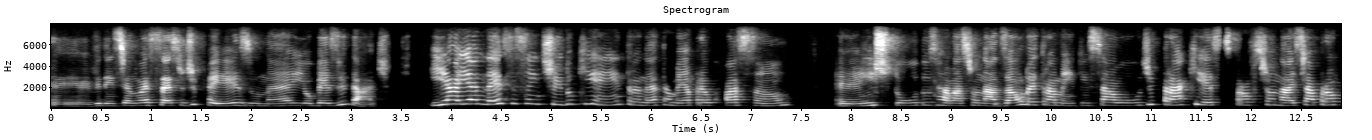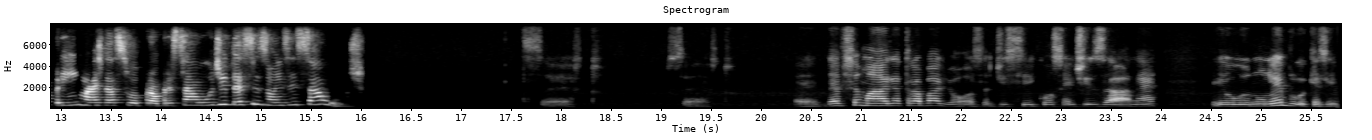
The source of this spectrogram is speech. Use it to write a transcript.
é, evidenciando o excesso de peso, né, e obesidade. E aí é nesse sentido que entra, né, também a preocupação é, em estudos relacionados ao letramento em saúde, para que esses profissionais se apropriem mais da sua própria saúde e decisões em saúde. Certo, certo. É, deve ser uma área trabalhosa de se conscientizar, né? Eu não lembro, quer dizer,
